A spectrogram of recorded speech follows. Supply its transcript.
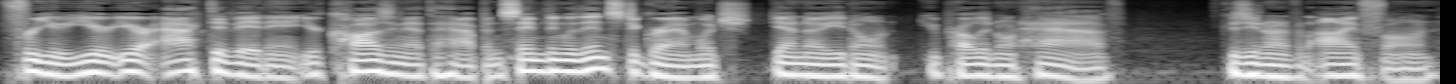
for you. You're you're activating it. You're causing that to happen. Same thing with instagram which yeah no you don't you probably don't have because you don't have an iphone.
